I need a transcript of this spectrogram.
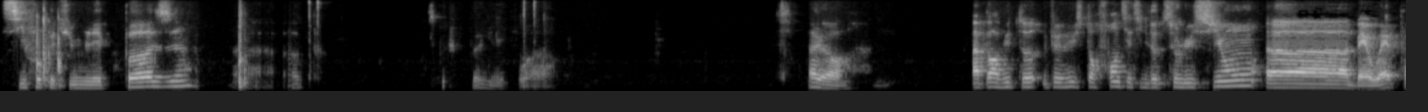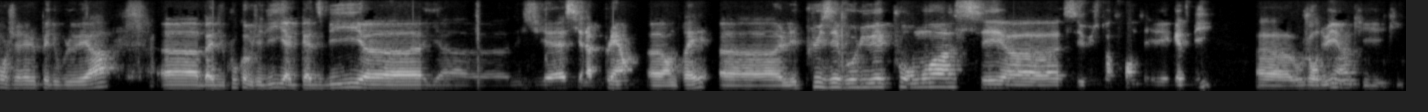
s'il faut que tu me les poses. Est-ce que je peux les voir? Alors, à part Storefront, y a-t-il d'autres solutions? Euh, Ben ouais, pour gérer le PWA. Euh, ben du coup, comme j'ai dit, il y a Gatsby, euh, il y a Next.js, il y en a plein en vrai. les plus évolués pour moi, c'est Storefront et Gatsby aujourd'hui, hein, qui,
